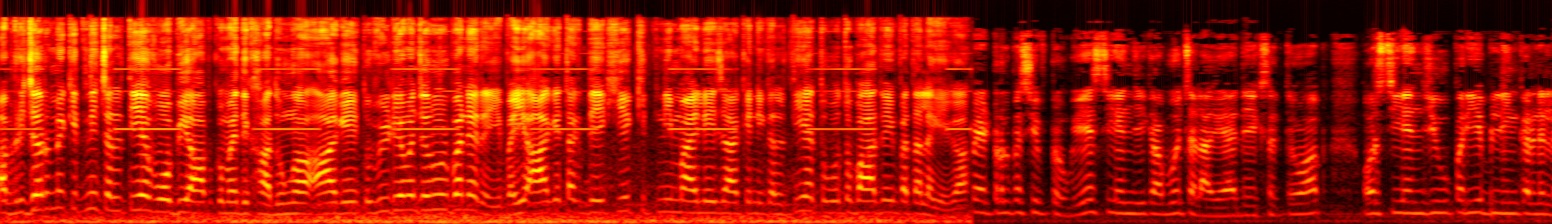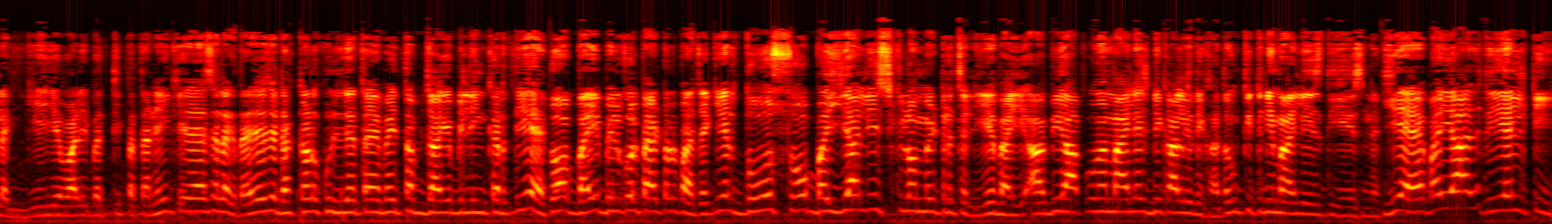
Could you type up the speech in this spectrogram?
अब रिज़र्व में कितनी चलती है, वो भी आपको मैं दिखा दूँगा आगे। तो वीडियो में ज़रूर बने रही भाई, आगे तक देखिए कितनी माइलेज आके निकलती है तो वो तो बाद में पता लगेगा। पेट्रोल पे शिफ्ट हो गई है सीएनजी का वो चला गया है, देख सकते हो आप। और सीएनजी ऊपर ये ब्लिंक करने लग गई है, ये वाली बत्ती, पता नहीं नहीं कि ऐसा लगता है जैसे ढक्कन खुल जाता है भाई, तब जाके बिलिंग करती है। तो अब भाई बिल्कुल पेट्रोल पा जाएगी दो सौ बयालीस किलोमीटर चलिए भाई। अभी आपको मैं माइलेज निकाल के दिखाता हूँ कितनी माइलेज दी है इसने। ये है भाई आज रियलिटी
